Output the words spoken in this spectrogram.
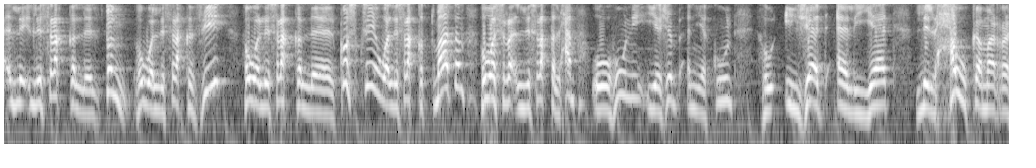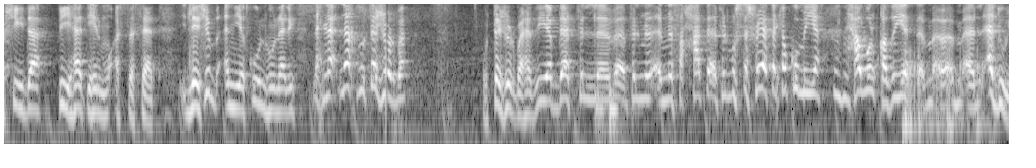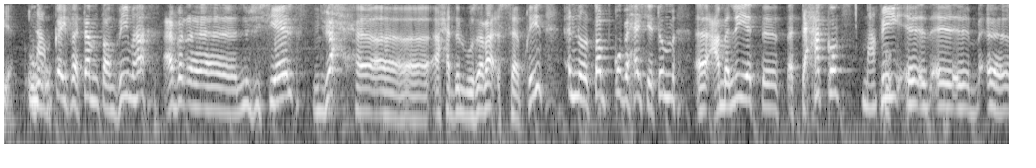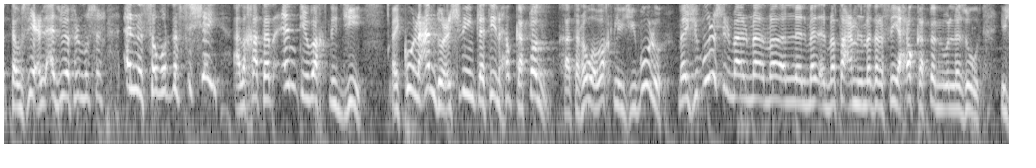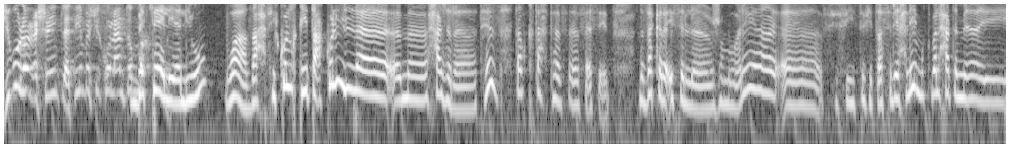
اللي سرق ال- الطن هو اللي سرق الزيت هو اللي سرق ال- الكسكسي هو اللي سرق الطماطم هو اللي سرق اللحم. وهوني يجب أن يكون هو إيجاد آليات للحوكمة الرشيدة في هذه المؤسسات. يجب أن يكون هنالك. نحن نأخذ تجربة. والتجربة هذه بدأت في في الم- المصحات في المستشفيات الحكومية حول قضية الأدوية نعم. وكيف تم تنظيمها عبر آه، لوجيسيال نجح آه، أحد الوزراء السابقين أنه طبقوا بحيث يتم آه، عملية التحكم معقول. في توزيع الأدوية في المستشفى أن نتصور نفس الشيء على خاطر أنت وقت اللي تجي يكون عنده 20 30 حكة طن خاطر هو وقت اللي يجيبوا له ما يجيبولوش الم- الم- الم- المطاعم المدرسية حكة ولا زود يجيبوا لهم 20 30 باش يكون عندهم. بالتالي اليوم واضح في كل قطاع كل حجرة تهز تلقى تحتها فساد نذكر رئيس الجمهورية آه، في في في تصريح ليه من قبل حتى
